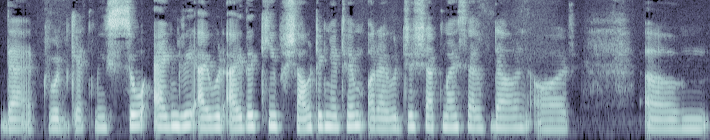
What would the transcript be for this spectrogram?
that would get me so angry. I would either keep shouting at him, or I would just shut myself down, or um,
